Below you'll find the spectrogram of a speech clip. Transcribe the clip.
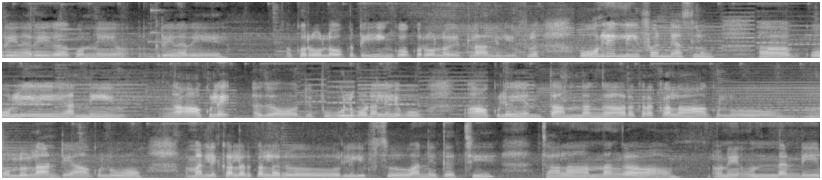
గ్రీనరీగా కొన్ని గ్రీనరీ ఒక రోలో ఒకటి ఇంకొక రోలో ఇట్లా లీఫ్లు. ఓన్లీ లీఫ్ అండి అసలు. ఓన్లీ అన్నీ ఆకులే అది పువ్వులు కూడా లేవు. ఆకులే ఎంత అందంగా రకరకాల ఆకులు ముళ్ళు లాంటి ఆకులు మళ్ళీ కలర్ కలర్ లీవ్స్ అన్నీ తెచ్చి చాలా అందంగా ఉందండి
